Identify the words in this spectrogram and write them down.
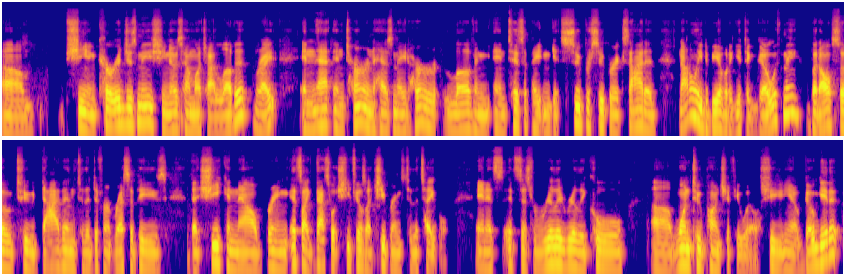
Um, she encourages me. She knows how much I love it, right? And that in turn has made her love and anticipate and get super, super excited, not only to be able to get to go with me, but also to dive into the different recipes that she can now bring. It's like that's what she feels like she brings to the table. And it's it's this really, really cool uh, one-two punch, if you will. She, you know, go get it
